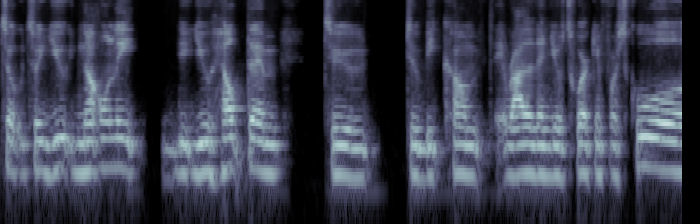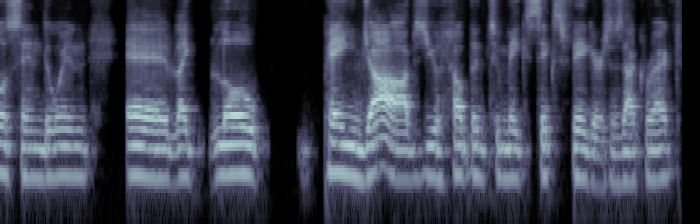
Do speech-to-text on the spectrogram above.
so so you not only you help them to to become rather than just working for schools and doing uh, like low paying jobs you help them to make six figures is that correct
